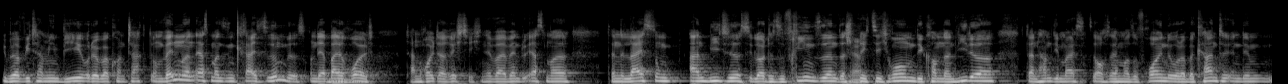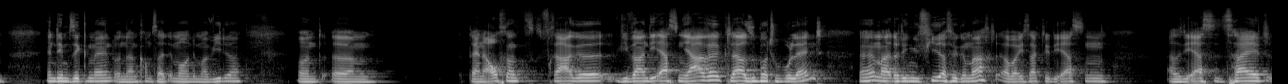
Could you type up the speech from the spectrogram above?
über Vitamin B oder über Kontakte und wenn du dann erstmal in diesem Kreis drin bist und der Ball mhm. rollt, dann rollt er richtig, ne? weil wenn du erstmal deine Leistung anbietest, die Leute zufrieden sind, das ja. spricht sich rum, die kommen dann wieder, dann haben die meistens auch, sag ich mal, so Freunde oder Bekannte in dem, in dem Segment und dann kommt es halt immer und immer wieder und ähm, deine Ausgangsfrage, wie waren die ersten Jahre? Klar, super turbulent, ne? man hat halt irgendwie viel dafür gemacht, aber ich sagte, die ersten also die erste Zeit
